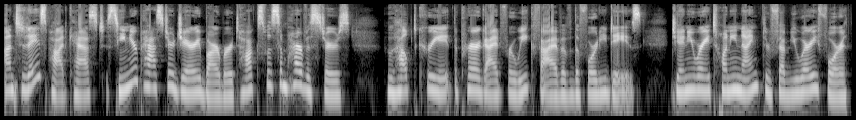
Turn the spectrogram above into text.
On today's podcast, Senior Pastor Jerry Barber talks with some harvesters who helped create the prayer guide for week five of the 40 days, January 29th through February 4th,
